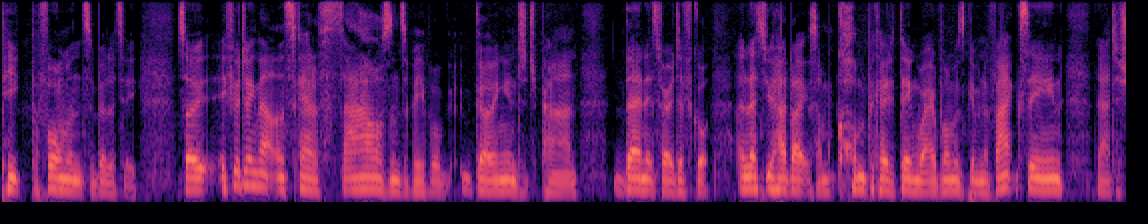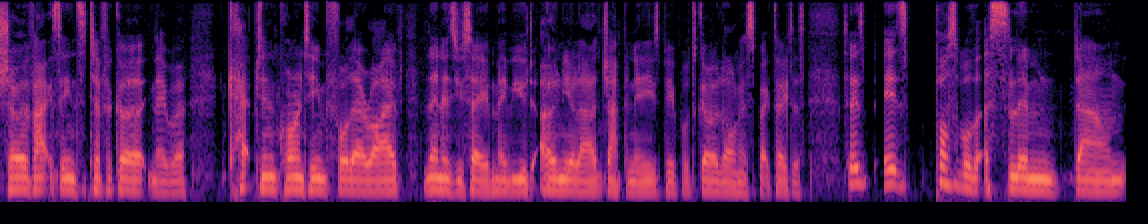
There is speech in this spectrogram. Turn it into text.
peak performance ability. So if you're doing that on a scale of thousands of people going into Japan, then it's very difficult. Unless you had like some complicated thing where everyone was given a vaccine, they had to show a vaccine certificate, they were kept in quarantine before they arrived. Then, as you say, maybe you'd only allow Japanese people to go along as spectators. So it's it's possible that a slimmed down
